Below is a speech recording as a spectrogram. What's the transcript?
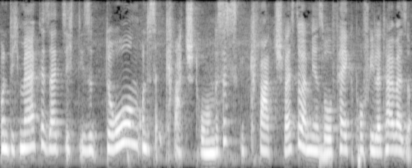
und ich merke, seit sich diese Drohung und es sind Quatschdrohungen, das ist Quatsch, weißt du, bei mir so Fake-Profile, teilweise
